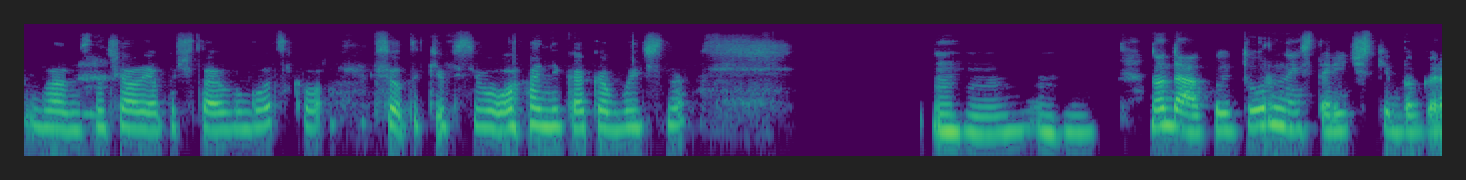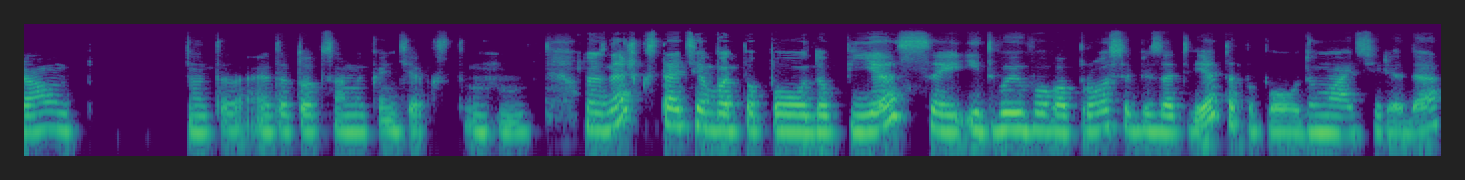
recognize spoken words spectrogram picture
Ладно, сначала я почитаю Выгодского, все-таки всего, а не как обычно. Угу, угу. Ну да, культурный, исторический бэкграунд это, это тот самый контекст. Угу. Но знаешь, кстати, вот по поводу пьесы и твоего вопроса без ответа по поводу матери, да,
